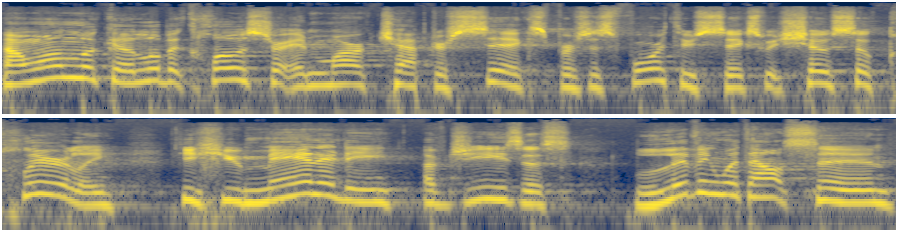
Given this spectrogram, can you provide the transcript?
Now, I want to look a little bit closer at Mark chapter 6, verses 4 through 6, which shows so clearly the humanity of Jesus living without sin,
